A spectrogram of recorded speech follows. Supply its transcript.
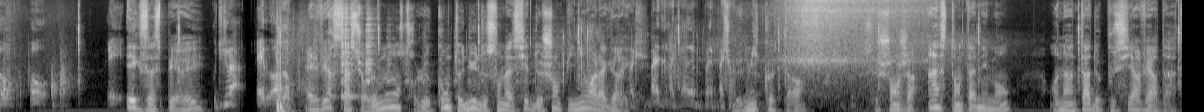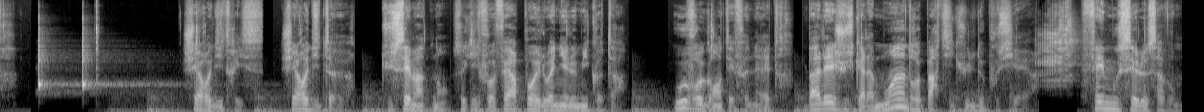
Oh, oh, Exaspérée, oh. elle versa sur le monstre le contenu de son assiette de champignons à la grecque. Le micota se changea instantanément en un tas de poussière verdâtre. Chère auditrice, cher auditeur, tu sais maintenant ce qu'il faut faire pour éloigner le micota. Ouvre grand tes fenêtres, balaie jusqu'à la moindre particule de poussière. Fais mousser le savon.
